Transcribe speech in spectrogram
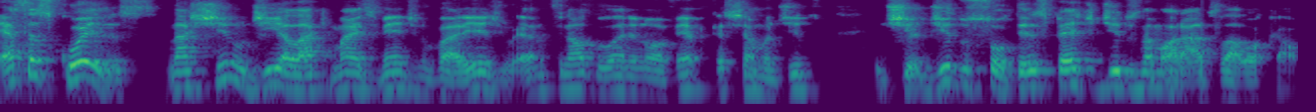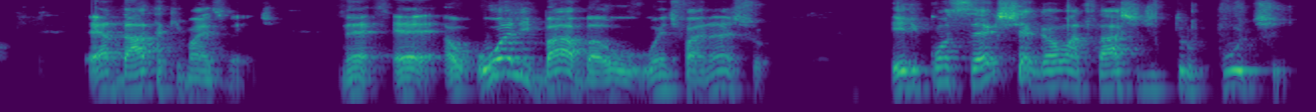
essas coisas, na China, o dia lá que mais vende no varejo é no final do ano, em novembro, que se chama dia, dia dos solteiros, perto de dia dos namorados lá local. É a data que mais vende. Né? É, o Alibaba, o, o Ant Financial, ele consegue chegar a uma taxa de throughput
